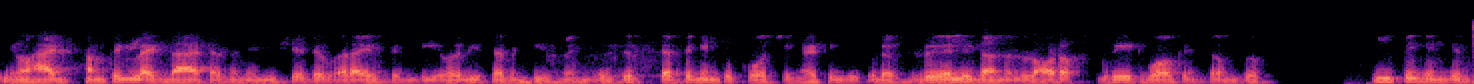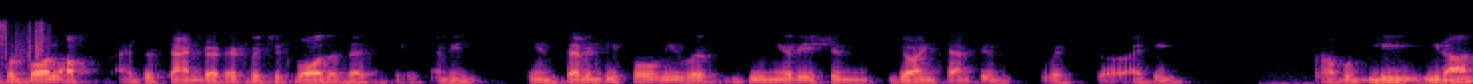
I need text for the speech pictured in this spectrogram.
You know, had something like that as an initiative arrived in the early 70s when he was just stepping into coaching, I think he could have really done a lot of great work in terms of keeping Indian football up at the standard at which it was at that stage. I mean, in 74 we were junior asian joint champions with uh, i think probably iran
